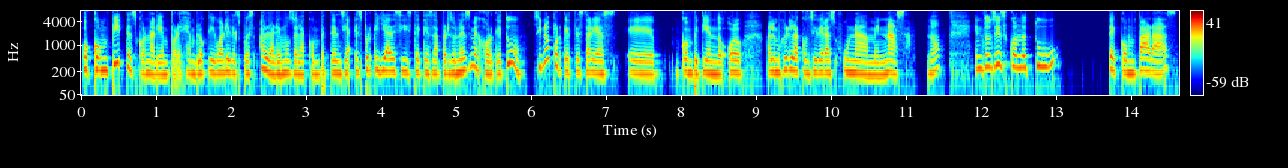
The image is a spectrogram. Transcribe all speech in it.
o compites con alguien, por ejemplo, que igual y después hablaremos de la competencia, es porque ya decidiste que esa persona es mejor que tú, sino porque te estarías eh, compitiendo o a lo mejor la consideras una amenaza, ¿no? Entonces, cuando tú te comparas,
